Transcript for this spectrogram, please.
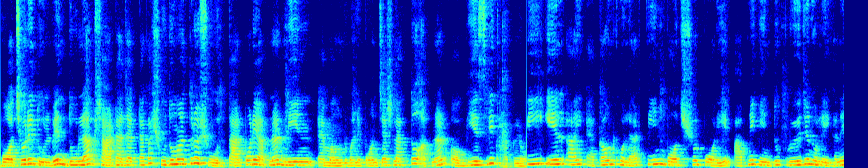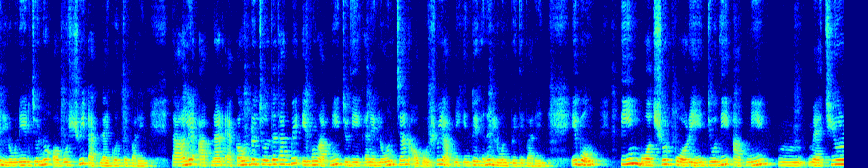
বছরে তুলবেন দু লাখ ষাট হাজার টাকা শুধুমাত্র সুদ। তারপরে আপনার মেন অ্যামাউন্ট মানে পঞ্চাশ লাখ তো আপনার অবভিয়াসলি থাকল। পিএলআই অ্যাকাউন্ট খোলার তিন বছর পরে আপনি কিন্তু প্রয়োজন হলে এখানে লোনের জন্য অবশ্যই অ্যাপ্লাই করতে পারেন। তাহলে আপনার অ্যাকাউন্টও চলতে থাকবে এবং আপনি যদি এখানে লোন চান, অবশ্যই আপনি কিন্তু এখানে লোন পেতে পারেন। এবং তিন বছর পরে যদি আপনি ম্যাচিওর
